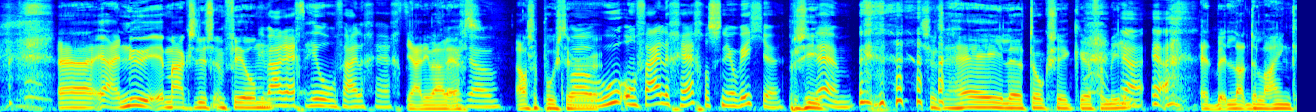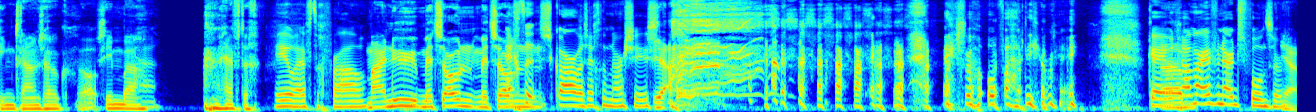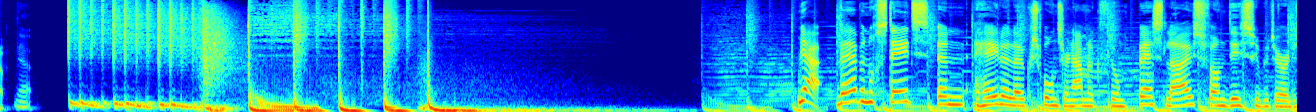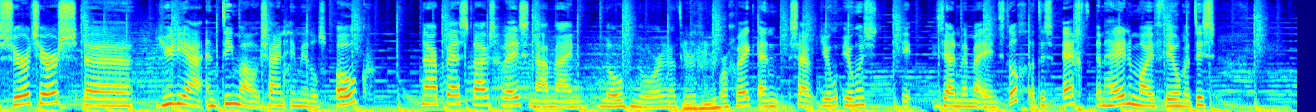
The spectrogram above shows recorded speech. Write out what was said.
Ja, en nu maken ze dus een film. Die waren echt heel onveilig gehecht. Ja, die waren echt als een poester. Wow, hoe onveilig gehecht was Sneeuwwitje. Precies. Damn. Een soort hele toxic familie. Ja, ja. Het, The Lion King trouwens ook. Simba. Ja. Heftig. Heel heftig verhaal. Maar nu met zo'n. Met zo'n Echte, Scar was echt een narcist. Ja. even ophouden hiermee. Oké, we Ehm, gaan maar even naar de sponsor. ja. Ja, we hebben nog steeds een hele leuke sponsor, namelijk film Past Lives van distributeur The Searchers. Eh, Julia en Timo zijn inmiddels ook naar Past Lives geweest. Na mijn lovende woorden natuurlijk Mhm. vorige week. En jo- jongens, die zijn het met mij eens, toch? Het is echt een hele mooie film. Het is,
